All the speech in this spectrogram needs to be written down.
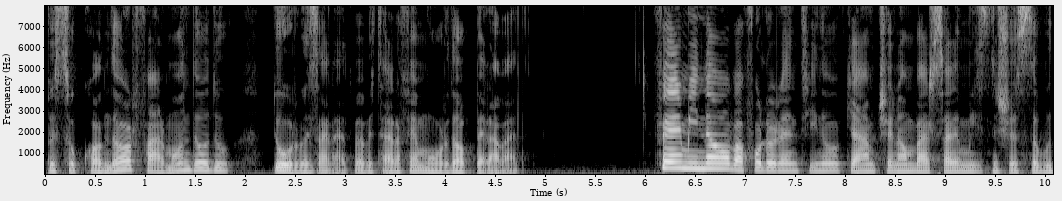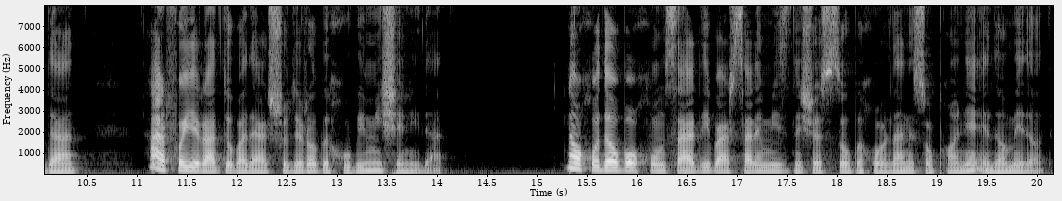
به سکاندار فرمان داد و دور بزند و به طرف مرداب برود. فرمینا و فلورنتینو که همچنان بر سر میز نشسته بودند حرفای رد و بدل شده را به خوبی میشنیدند. ناخدا با خونسردی بر سر میز نشست و به خوردن صبحانه ادامه داد.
